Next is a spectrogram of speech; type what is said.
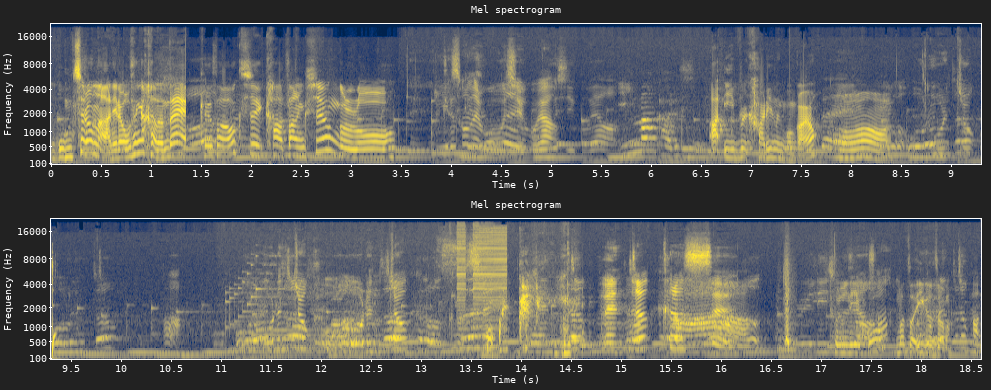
몸치료는 아니라고 생각하는데 그래서 혹시 가장 쉬운 걸로 이렇게 손을 모으시고요. 아 입을 가리는 건가요? 어. 오른쪽 오른쪽 오른쪽 왼쪽 맞아 이거죠. 아,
